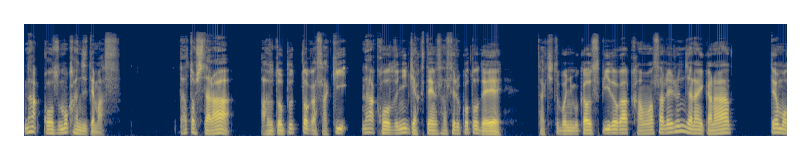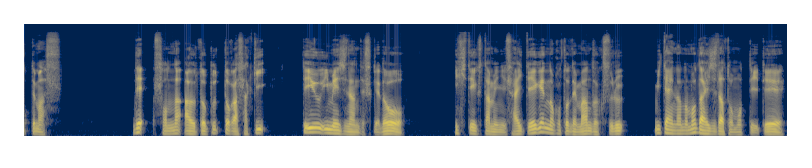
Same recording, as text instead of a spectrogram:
な構図も感じてます。だとしたら、アウトプットが先な構図に逆転させることで、滝壺に向かうスピードが緩和されるんじゃないかなって思ってます。で、そんなアウトプットが先っていうイメージなんですけど、生きていくために最低限のことで満足するみたいなのも大事だと思っていて、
